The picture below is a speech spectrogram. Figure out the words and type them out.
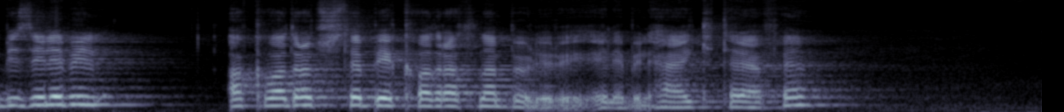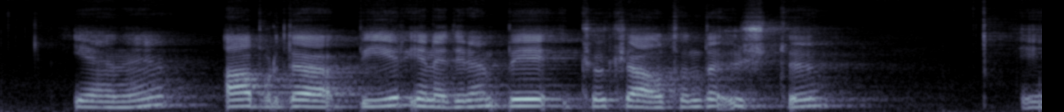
biz elə bil a kvadrat üstə b kvadratına bölürük elə bil hər iki tərəfi. Yəni a burada 1, yenə deyirəm b kökü altında 3-dür. E,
